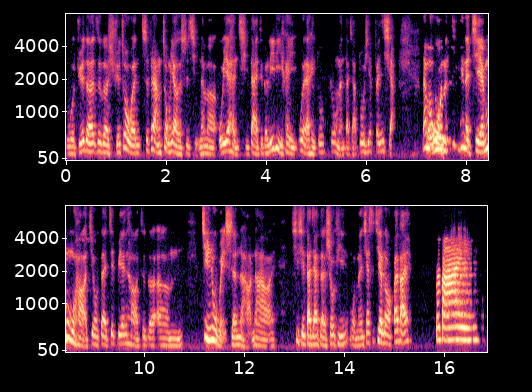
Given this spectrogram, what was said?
我觉得这个学作文是非常重要的事情。那么我也很期待这个 Lily 可以未来可以多跟我们大家多一些分享。那么我们今天的节目哈就在这边哈，这个嗯进入尾声了哈。那谢谢大家的收听，我们下次见喽，拜拜，拜拜。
